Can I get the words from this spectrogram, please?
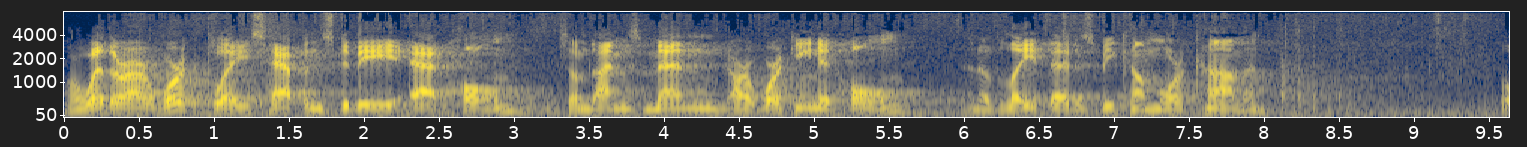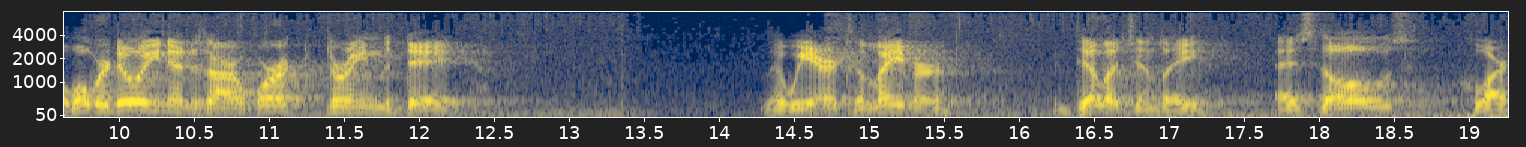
or whether our workplace happens to be at home. Sometimes men are working at home, and of late that has become more common. But what we're doing is our work during the day, that we are to labor diligently as those who are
